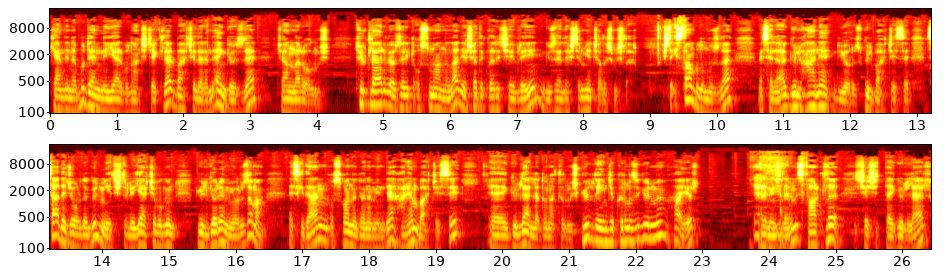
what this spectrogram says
kendine bu denli yer bulan çiçekler bahçelerinde en gözde canlılar olmuş. Türkler ve özellikle Osmanlılar yaşadıkları çevreyi güzelleştirmeye çalışmışlar. İşte İstanbul'umuzda mesela gülhane diyoruz, gül bahçesi. Sadece orada gül mü yetiştiriliyor? Gerçi bugün gül göremiyoruz ama eskiden Osmanlı döneminde harem bahçesi e, güllerle donatılmış. Gül deyince kırmızı gül mü? Hayır. Değerli farklı çeşitte güller,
